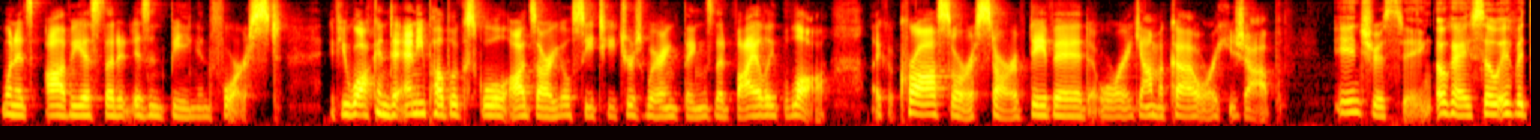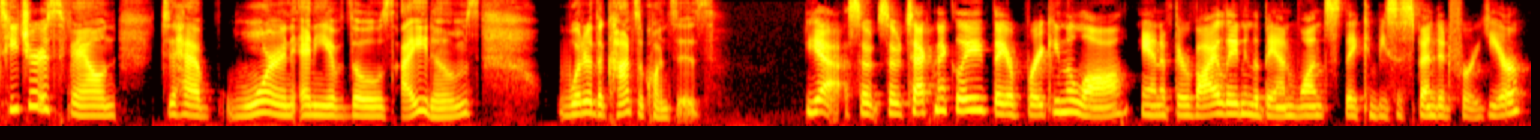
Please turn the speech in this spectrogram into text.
when it's obvious that it isn't being enforced if you walk into any public school odds are you'll see teachers wearing things that violate the law like a cross or a star of david or a yarmulke or a hijab Interesting. Okay, so if a teacher is found to have worn any of those items, what are the consequences? Yeah, so so technically they are breaking the law and if they're violating the ban once, they can be suspended for a year.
